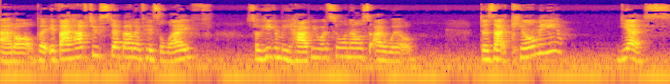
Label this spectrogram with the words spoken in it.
at all. But if I have to step out of his life so he can be happy with someone else, I will. Does that kill me? Yes.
